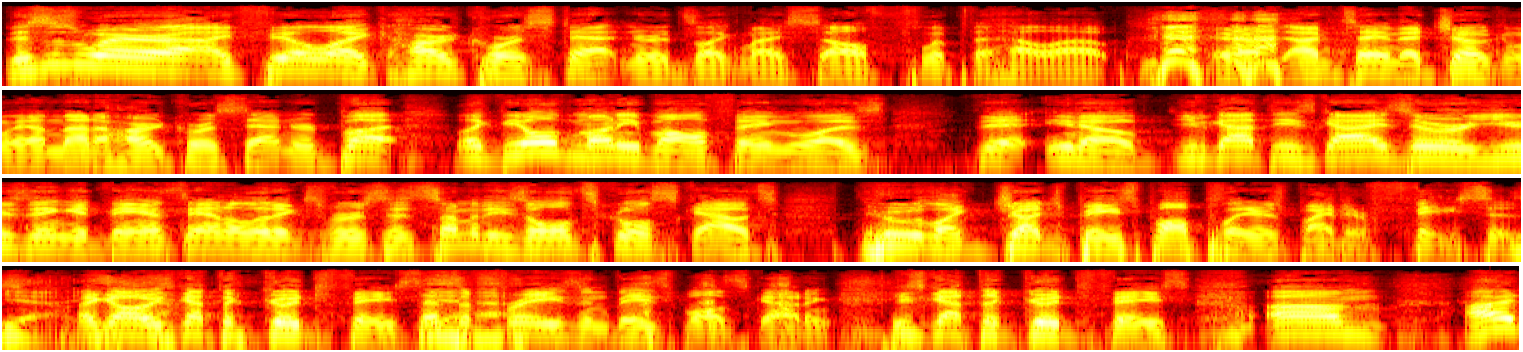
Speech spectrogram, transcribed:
this is where I feel like hardcore stat nerds like myself flip the hell out. and I'm, I'm saying that jokingly. I'm not a hardcore stat nerd, but like the old Moneyball thing was that you know you've got these guys who are using advanced analytics versus some of these old school scouts who like judge baseball players by their faces. Yeah, like oh, he's got the good face. That's Yeah. a phrase in baseball scouting. He's got the good face. Um, I,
